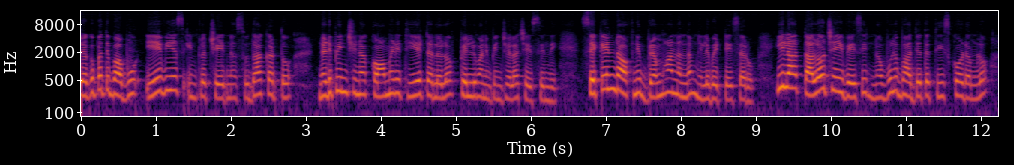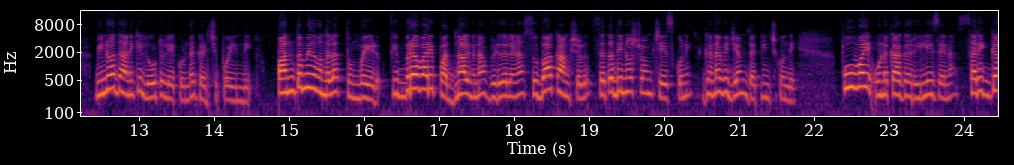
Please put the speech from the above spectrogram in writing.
జగపతి బాబు ఏవిఎస్ ఇంట్లో చేరిన సుధాకర్తో నడిపించిన కామెడీ థియేటర్లలో పెళ్ళు అనిపించేలా చేసింది. సెకండ్ హాఫ్ని బ్రహ్మానందం నిలబెట్టేశారు. ఇలా తలో చేయి వేసి నవ్వుల బాధ్యత తీసుకోవడంలో వినోదానికి లోటు లేకుండా గడిచిపోయింది. పంతొమ్మిది వందల తొంభై ఏడు ఫిబ్రవరి పద్నాలుగున విడుదలైన శుభాకాంక్షలు శతదినోత్సవం చేసుకుని ఘన విజయం దక్కించుకుంది. పూవై ఉనకాగా రిలీజ్ అయిన సరిగ్గా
